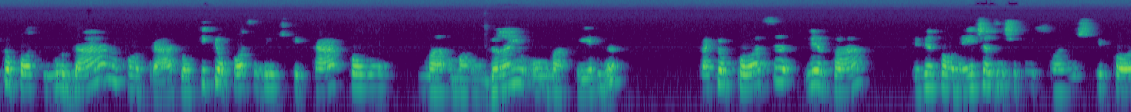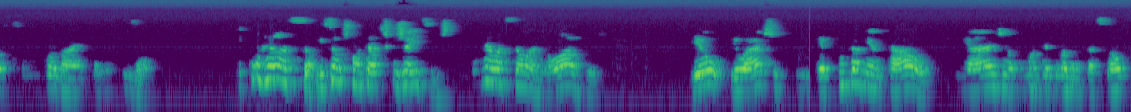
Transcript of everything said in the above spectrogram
que, eu posso mudar no contrato, ou o que, que eu posso identificar como uma, uma, um ganho ou uma perda, para que eu possa levar, eventualmente, as instituições que possam tomar essa decisão. E com relação, isso são os contratos que já existem. Relação a novos, eu, eu acho que é fundamental que haja uma regulamentação,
